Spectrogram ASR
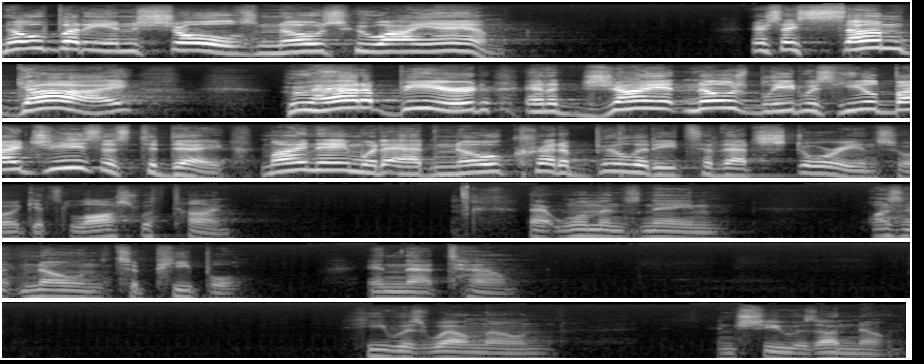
Nobody in Shoals knows who I am. They say some guy who had a beard and a giant nosebleed was healed by Jesus today. My name would add no credibility to that story, and so it gets lost with time. That woman's name wasn't known to people in that town. He was well known, and she was unknown.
